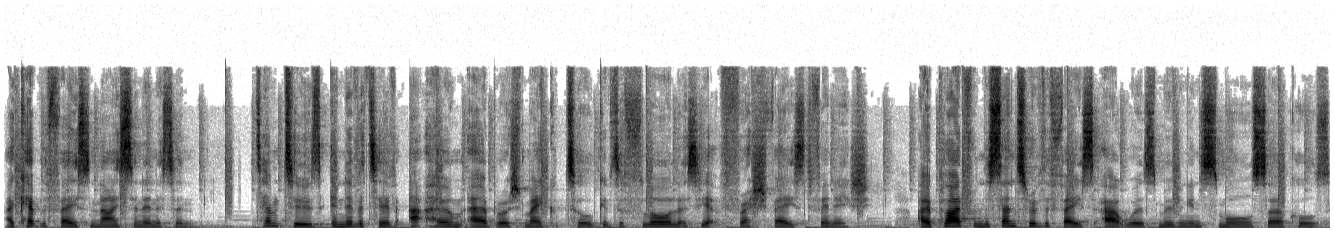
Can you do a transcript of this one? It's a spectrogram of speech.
I kept the face nice and innocent. Temptu's innovative at-home airbrush makeup tool gives a flawless yet fresh-faced finish. I applied from the centre of the face outwards, moving in small circles.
